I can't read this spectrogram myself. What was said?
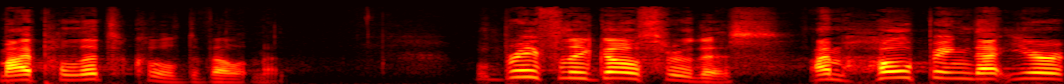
my political development. We'll briefly go through this. I'm hoping that you're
